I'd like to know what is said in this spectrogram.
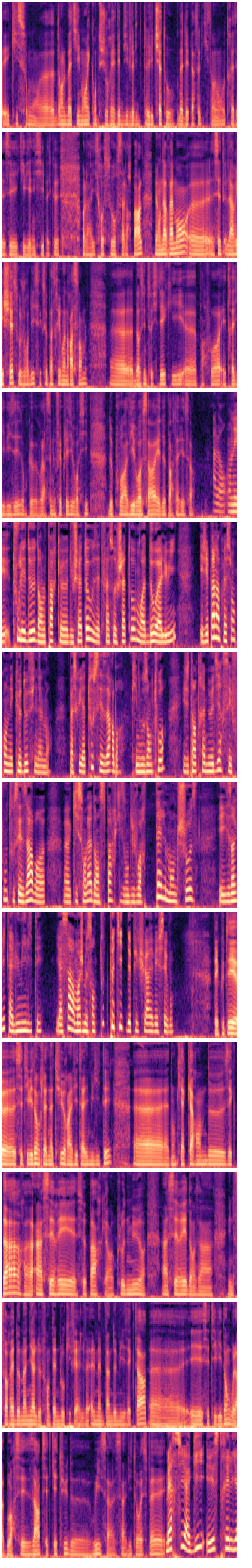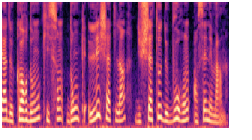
et qui sont dans le bâtiment et qui ont toujours rêvé de vivre la vie, de, la vie de château. On a des personnes qui sont très aisées et qui viennent ici parce que voilà, ils se ressourcent, ça leur parle. Mais on a vraiment la richesse aujourd'hui, c'est que ce patrimoine rassemble dans une société qui parfois est très divisée. Donc voilà, ça nous fait plaisir aussi de pouvoir vivre ça et de partager ça. Alors, on est tous les deux dans le parc euh, du château. Vous êtes face au château, moi dos à lui. Et j'ai pas l'impression qu'on n'est que deux finalement. Parce qu'il y a tous ces arbres qui nous entourent. Et j'étais en train de me dire, c'est fou, tous ces arbres euh, qui sont là dans ce parc, ils ont dû voir tellement de choses. Et ils invitent à l'humilité. Il y a ça, moi je me sens toute petite depuis que je suis arrivée chez vous. Bah, écoutez, euh, c'est évident que la nature invite à l'humilité. Euh, donc il y a 42 hectares, euh, insérés, ce parc, un clos de mur, inséré dans une forêt domaniale de Fontainebleau qui fait elle-même 22 000 hectares. et c'est évident voilà, voir ces arbres, cette quiétude, oui, ça, invite au respect. Merci à Guy et Estrélia de Cordon qui sont donc les châtelains du château de Bourron en Seine-et-Marne.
